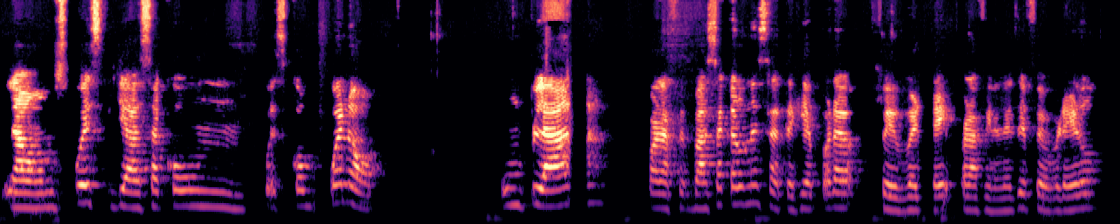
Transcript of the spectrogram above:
la OMS pues ya sacó un, pues con- bueno, un plan para, va a sacar una estrategia para febrero, para finales de febrero,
